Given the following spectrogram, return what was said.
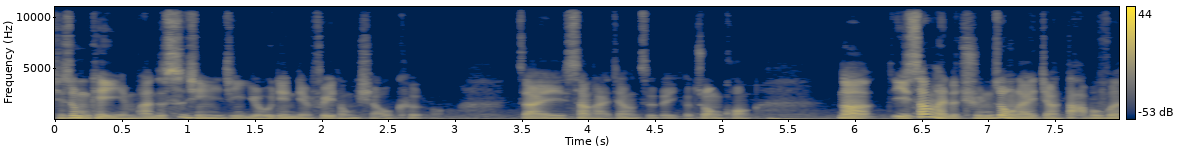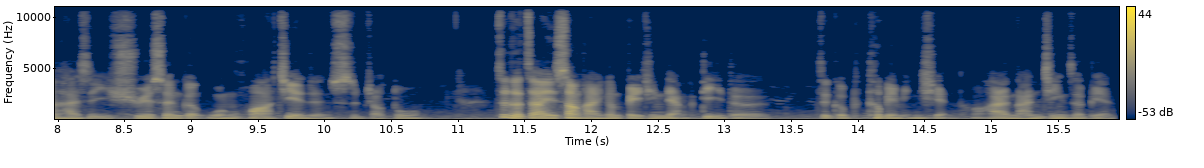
其实我们可以研判，这事情已经有一点点非同小可哦。在上海这样子的一个状况，那以上海的群众来讲，大部分还是以学生跟文化界人士比较多。这个在上海跟北京两地的这个特别明显啊，还有南京这边，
